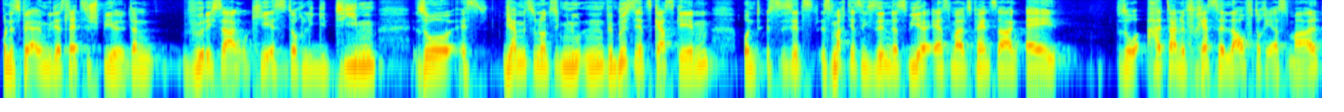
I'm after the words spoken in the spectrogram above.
und es wäre irgendwie das letzte Spiel, dann würde ich sagen, okay, es ist doch legitim, so, es, wir haben jetzt so 90 Minuten, wir müssen jetzt Gas geben und es ist jetzt, es macht jetzt nicht Sinn, dass wir erstmal als Fans sagen, ey, so, halt deine Fresse, lauf doch erstmal,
